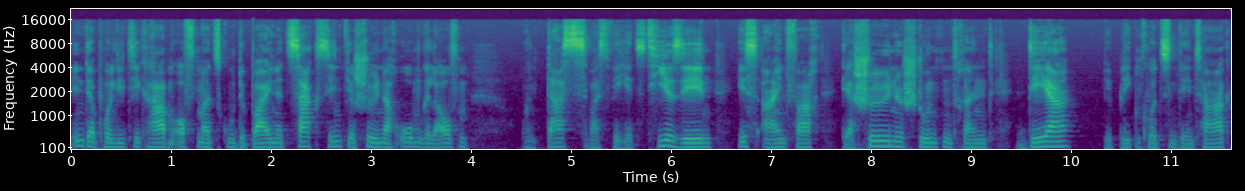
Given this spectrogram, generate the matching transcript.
in der Politik Technik haben oftmals gute Beine. Zack, sind wir schön nach oben gelaufen. Und das, was wir jetzt hier sehen, ist einfach der schöne Stundentrend, der, wir blicken kurz in den Tag,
